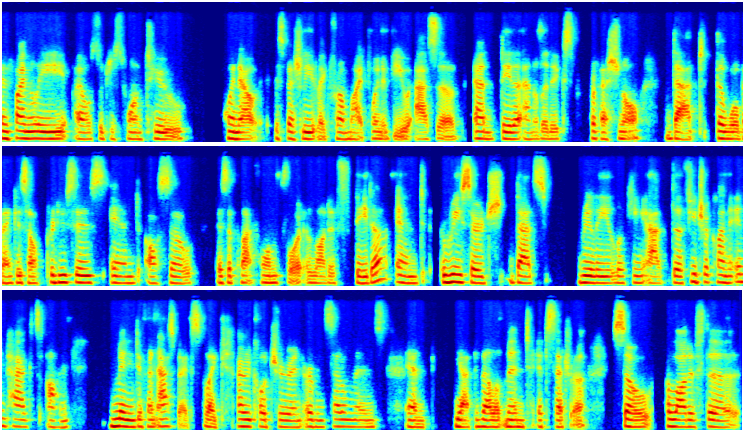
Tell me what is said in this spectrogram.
And finally, I also just want to point out, especially like from my point of view as a and data analytics professional, that the World Bank itself produces and also is a platform for a lot of data and research that's really looking at the future climate impacts on many different aspects like agriculture and urban settlements and yeah development etc so a lot of the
